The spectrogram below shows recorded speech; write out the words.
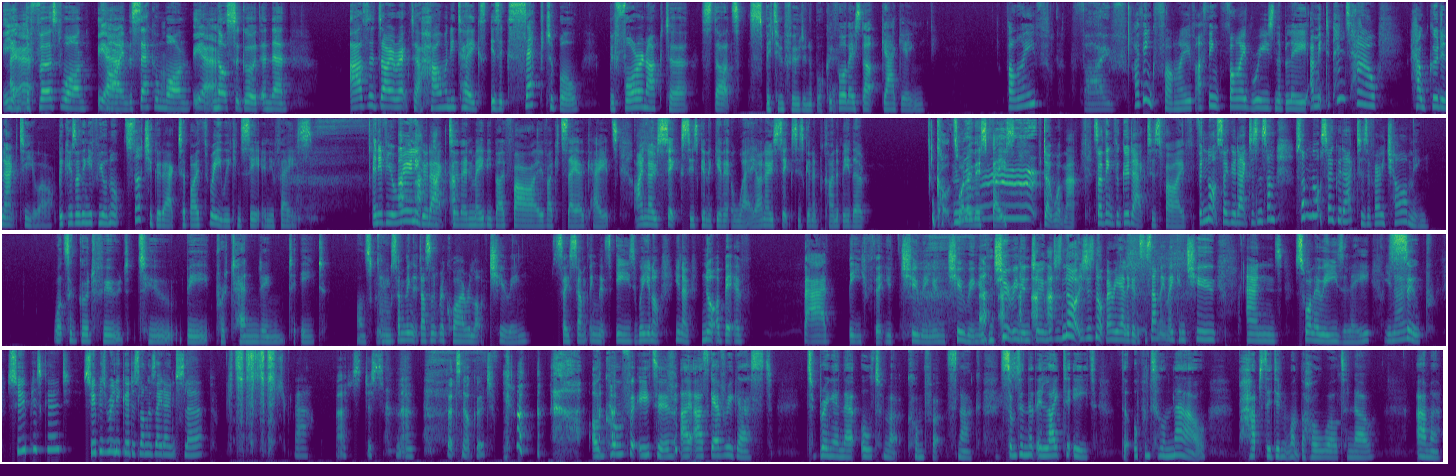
Yeah. and the first one, Yeah. fine. The second one, Yeah. not so good. And then, as a director, how many takes is acceptable before an actor starts spitting food in a bucket? Before they start gagging. Five? five. I think five. I think five reasonably. I mean, it depends how how good an actor you are. Because I think if you're not such a good actor, by three we can see it in your face. And if you're a really good actor, then maybe by five, I could say, okay, it's. I know six is going to give it away. I know six is going to kind of be the. Can't swallow this face. Don't want that. So I think for good actors, five. For not so good actors, and some some not so good actors are very charming. What's a good food to be pretending to eat on screen? Mm, something that doesn't require a lot of chewing. So something that's easy, where you're not, you know, not a bit of bad beef that you're chewing and chewing and chewing and chewing, which is not, it's just not very elegant. So something they can chew and swallow easily, you know? Soup. Soup is good. Soup is really good as long as they don't slurp. Yeah, that's just, no, that's not good. On comfort eating, I ask every guest to bring in their ultimate comfort snack, something that they like to eat that up until now, perhaps they didn't want the whole world to know. Amma,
